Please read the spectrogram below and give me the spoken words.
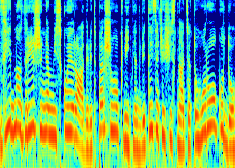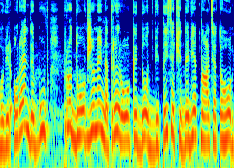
Згідно з рішенням міської ради від 1 квітня 2016 року договір оренди був продовжений на три роки до 2019-го.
